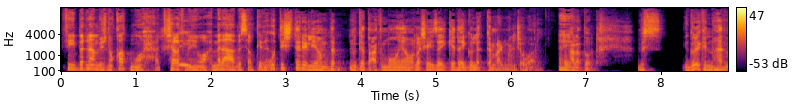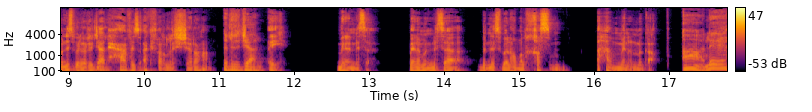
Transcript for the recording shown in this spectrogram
في برنامج نقاط موحد شريت من أي. واحد ملابس أو كذا وتشتري اليوم دب قطعة موية ولا شيء زي كذا يقول لك كم رقم الجوال أي. على طول بس يقول لك إنه هذا بالنسبة للرجال حافز أكثر للشراء الرجال أي من النساء. بينما النساء بالنسبة لهم الخصم أهم من النقاط. آه ليه؟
